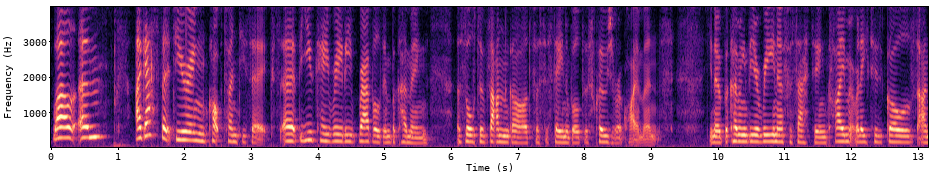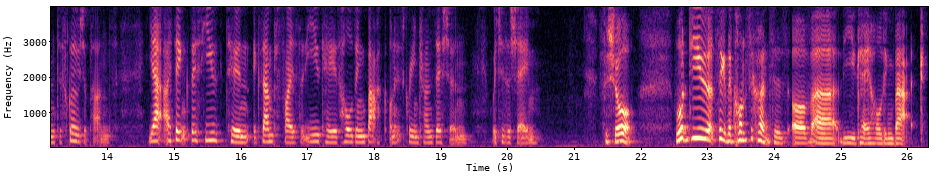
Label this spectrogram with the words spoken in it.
Well, um, I guess that during COP26, uh, the UK really revelled in becoming a sort of vanguard for sustainable disclosure requirements, you know, becoming the arena for setting climate related goals and disclosure plans. Yet I think this U turn exemplifies that the UK is holding back on its green transition, which is a shame. For sure. What do you think the consequences of uh, the UK holding back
